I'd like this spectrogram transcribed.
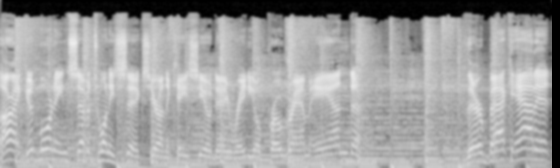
All right. Good morning. Seven twenty-six here on the Casey O'Day radio program, and they're back at it.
